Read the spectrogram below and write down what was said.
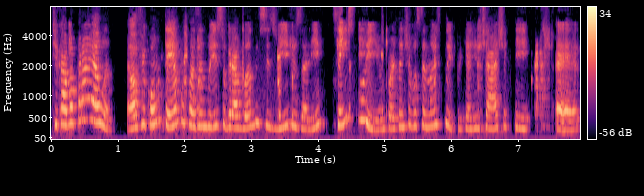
ficava para ela. Ela ficou um tempo fazendo isso, gravando esses vídeos ali, sem excluir. O importante é você não excluir, porque a gente acha que é,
